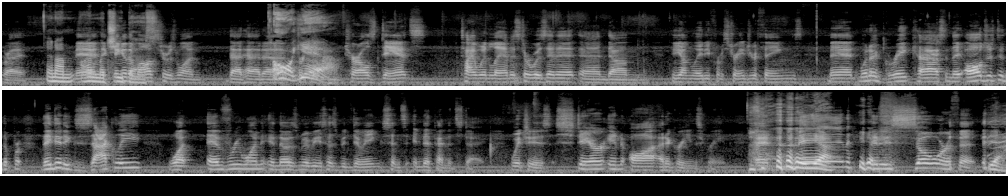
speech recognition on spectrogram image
right. And I'm Man, I'm a the King of the ass. Monsters one that had uh, Oh, yeah. Charles Dance, Tywin Lannister was in it, and um, the young lady from Stranger Things. Man, what a great cast! And they all just did the. They did exactly what everyone in those movies has been doing since Independence Day, which is stare in awe at a green screen. And man, Yeah, yeah. it is so worth it. Yeah.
